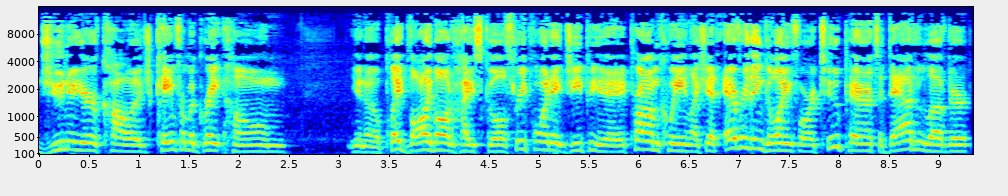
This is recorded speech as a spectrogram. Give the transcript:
Junior year of college, came from a great home. You know, played volleyball in high school, 3.8 GPA, prom queen. Like she had everything going for her. Two parents, a dad who loved her.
